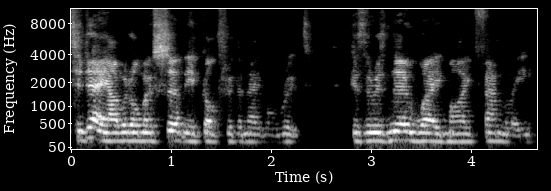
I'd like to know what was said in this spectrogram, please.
today, I would almost certainly have gone through the naval route because there is no way my family,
